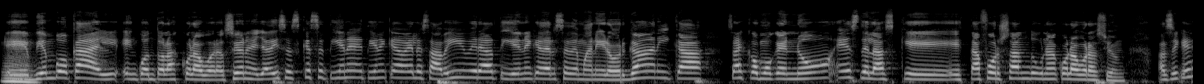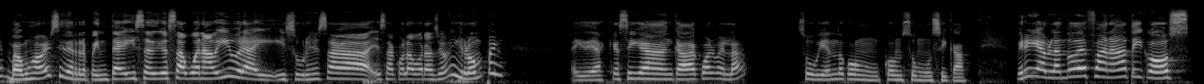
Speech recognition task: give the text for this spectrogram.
eh, Mm. bien vocal en cuanto a las colaboraciones. Ella dice es que se tiene, tiene que haber esa vibra, tiene que darse de manera orgánica, sabes, como que no es de las que está forzando una colaboración. Así que vamos a ver si de repente ahí se dio esa buena vibra y, y surge esa, esa colaboración y rompen. La idea es que sigan cada cual, ¿verdad? Subiendo con, con su música. Mire, y hablando de fanáticos,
